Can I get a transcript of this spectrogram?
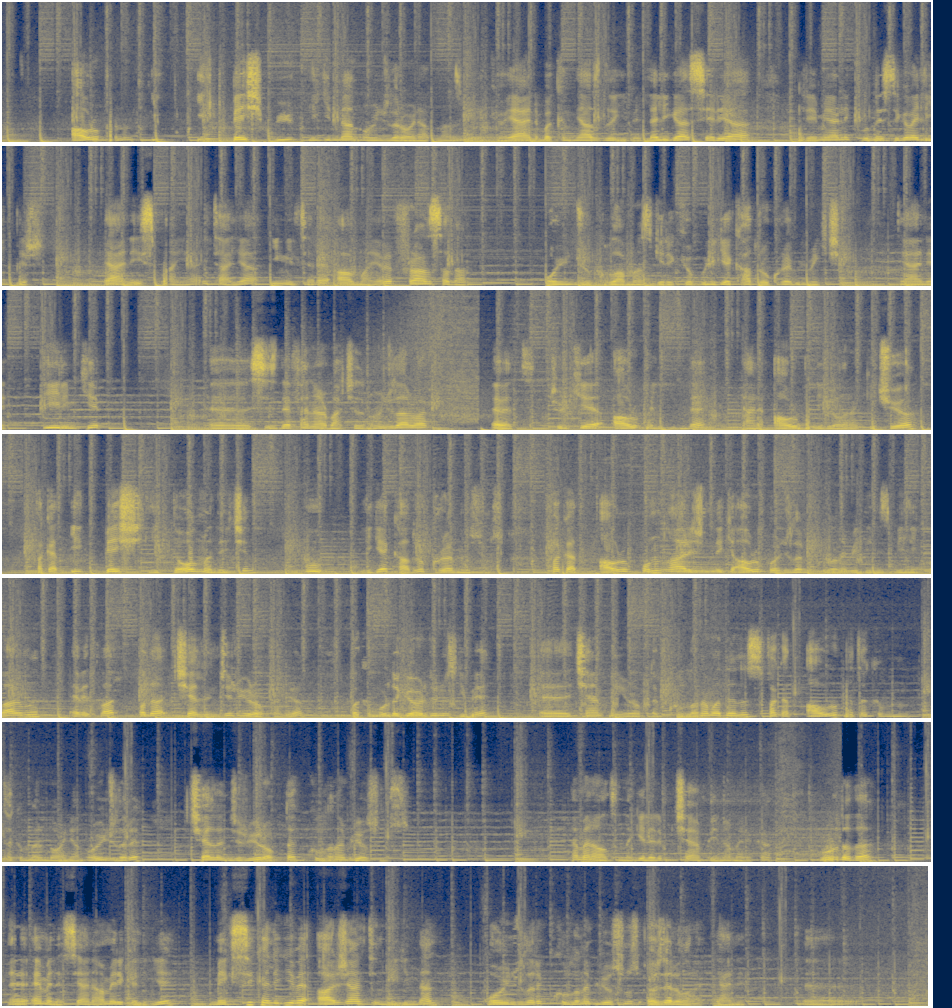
Avrupa'nın ilk, ilk 5 büyük liginden oyuncuları oynatmanız gerekiyor. Yani bakın yazdığı gibi La Liga, Serie A, Premier Lig, Bundesliga ve Lig 1. Yani İspanya, İtalya, İngiltere, Almanya ve Fransa'dan oyuncu kullanmanız gerekiyor bu lige kadro kurabilmek için. Yani diyelim ki e, sizde Fenerbahçe'den oyuncular var. Evet, Türkiye Avrupa Ligi'nde yani Avrupa Ligi olarak geçiyor. Fakat ilk 5 ligde olmadığı için bu lige kadro kuramıyorsunuz. Fakat Avrupa, onun haricindeki Avrupa oyuncularını kullanabildiğiniz bir lig var mı? Evet var. O da Challenger Europe oluyor. Bakın burada gördüğünüz gibi e, Champion Europe'da kullanamadığınız fakat Avrupa takımının takımlarında oynayan oyuncuları Challenger Europe'da kullanabiliyorsunuz. Hemen altında gelelim Champion Amerika. Burada da e, MLS yani Amerika Ligi, Meksika Ligi ve Arjantin Ligi'nden oyuncuları kullanabiliyorsunuz özel olarak. Yani e,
